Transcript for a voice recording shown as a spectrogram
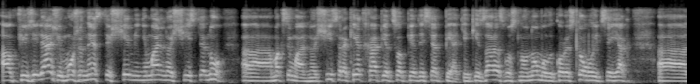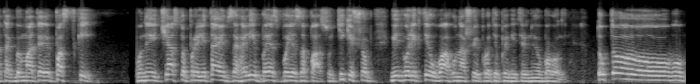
А в фюзеляжі може нести ще мінімально 6, ну а, максимально 6 ракет Х-555, які зараз в основному використовуються як, а, так би мати, пастки. Вони часто прилітають взагалі без боєзапасу, тільки щоб відволікти увагу нашої протиповітряної оборони. Тобто,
